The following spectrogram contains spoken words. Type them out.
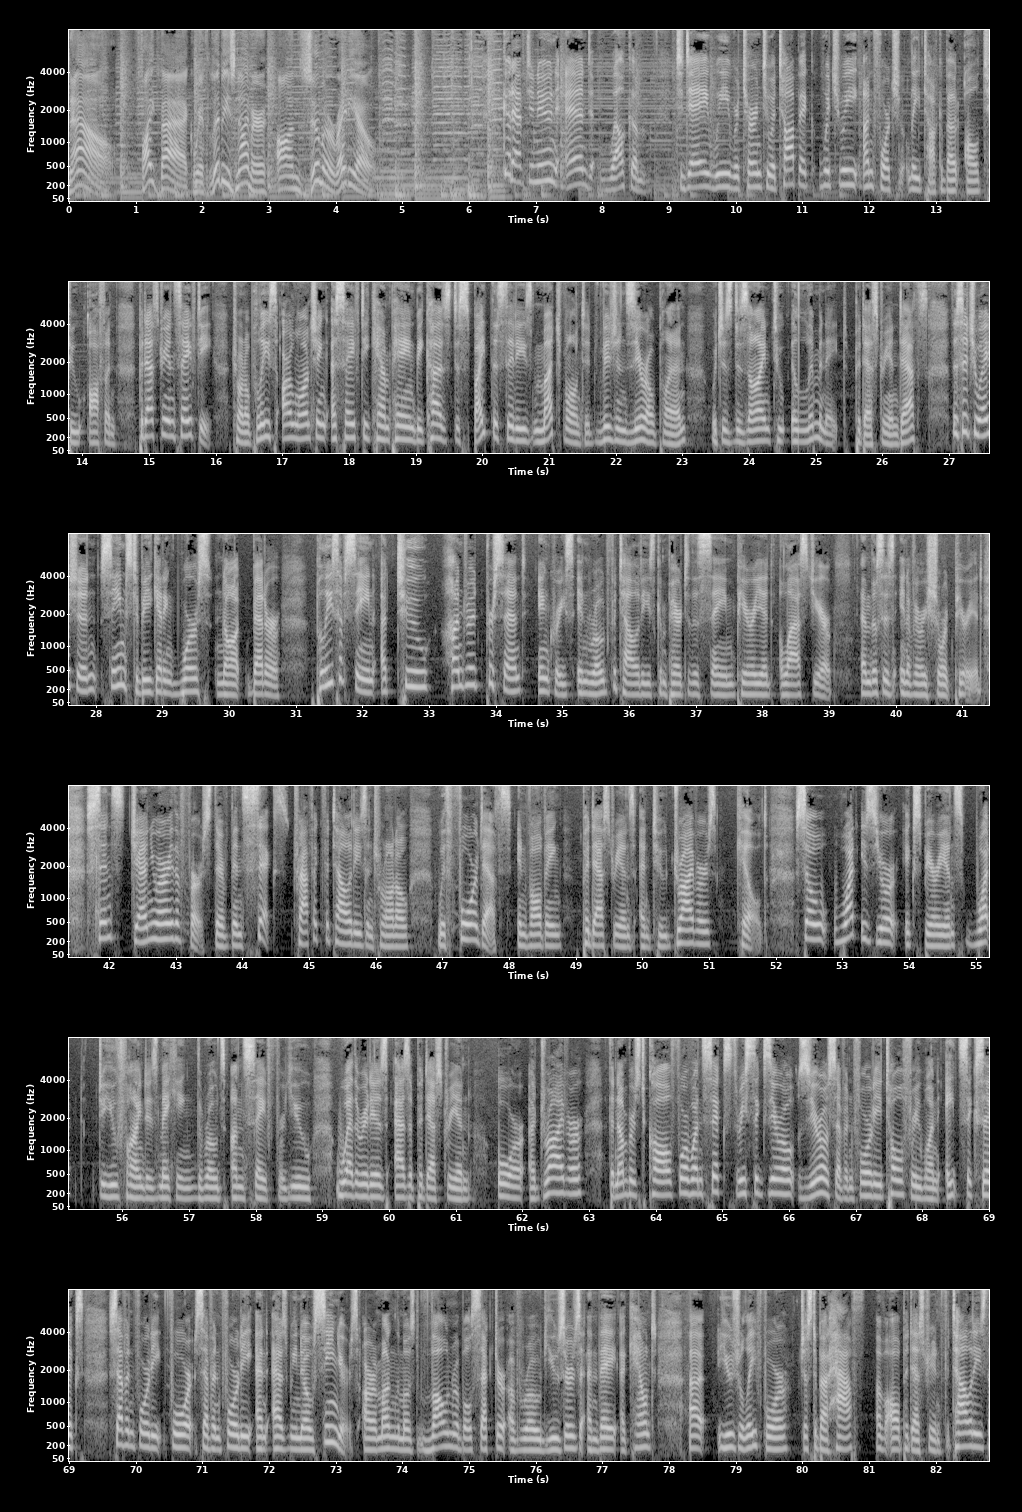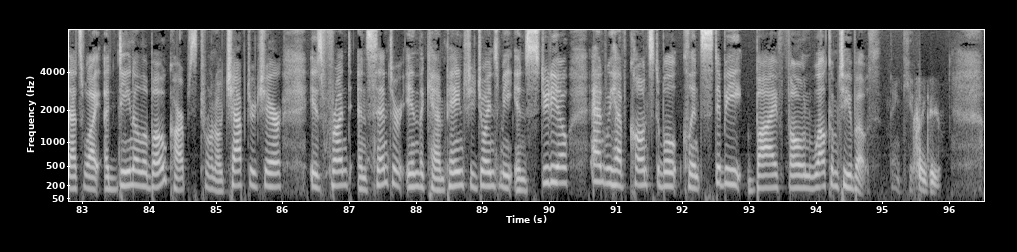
Now, Fight Back with Libby Znaimer on Zoomer Radio. Good afternoon and welcome. Today, we return to a topic which we unfortunately talk about all too often pedestrian safety. Toronto Police are launching a safety campaign because, despite the city's much vaunted Vision Zero plan, which is designed to eliminate pedestrian deaths, the situation seems to be getting worse, not better. Police have seen a 200% increase in road fatalities compared to the same period last year. And this is in a very short period. Since January the 1st, there have been six traffic fatalities in Toronto, with four deaths involving pedestrians and two drivers killed. So, what is your experience? What do you find is making the roads unsafe for you, whether it is as a pedestrian or a driver. The numbers to call 416 360 0740, toll free 1 866 740 4740. And as we know, seniors are among the most vulnerable sector of road users, and they account uh, usually for just about half of all pedestrian fatalities. That's why Adina Lebo, CARP's Toronto chapter chair, is front and center in the campaign. She joins me in studio, and we have Constable Clint Stibbe by phone. Welcome to you both. Thank you. Thank you.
